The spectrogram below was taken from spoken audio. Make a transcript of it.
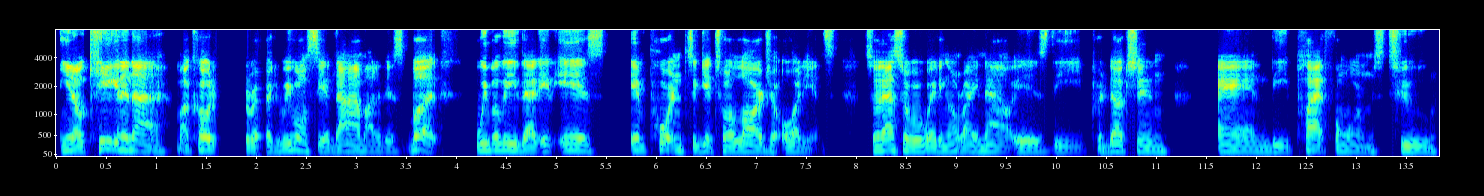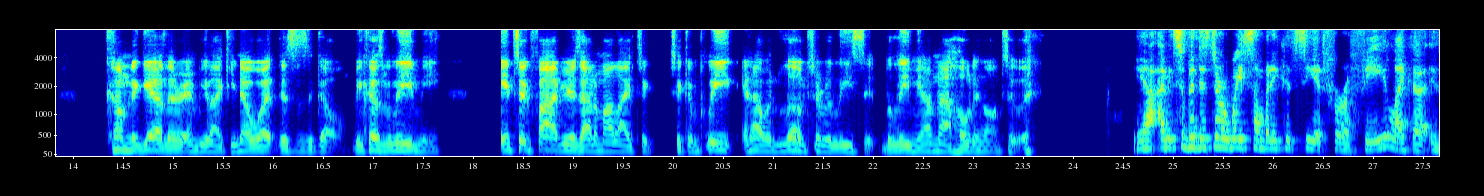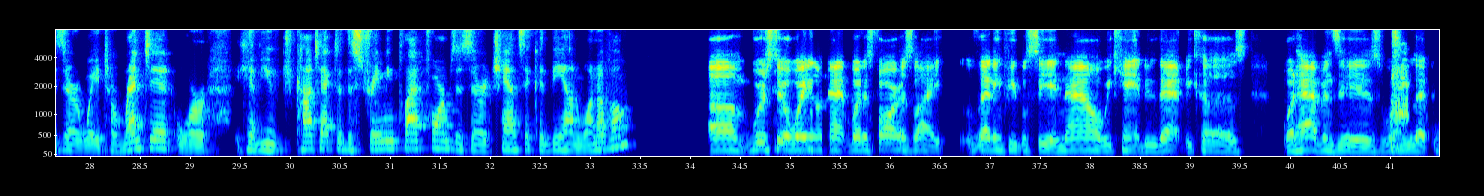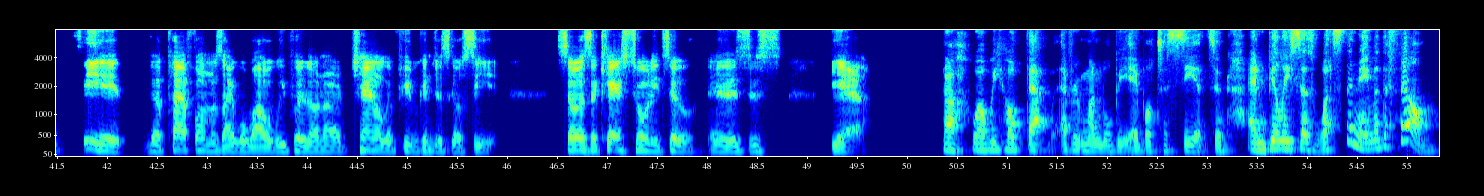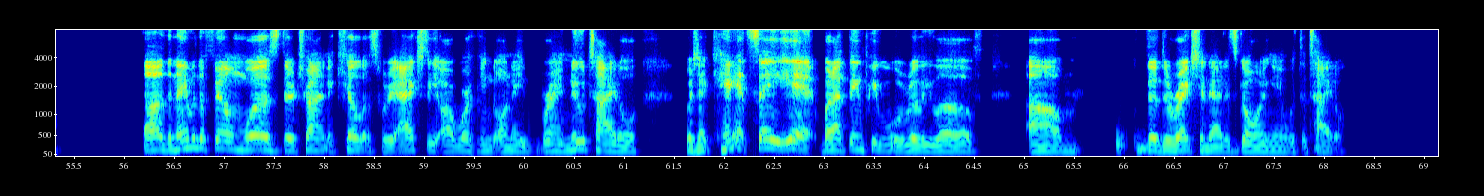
you know, Keegan and I, my co-director, we won't see a dime out of this, but we believe that it is important to get to a larger audience. So that's what we're waiting on right now is the production and the platforms to come together and be like, you know what, this is a go. Because believe me, it took five years out of my life to to complete, and I would love to release it. Believe me, I'm not holding on to it. Yeah, I mean, so but is there a way somebody could see it for a fee? Like, a, is there a way to rent it, or have you contacted the streaming platforms? Is there a chance it could be on one of them? Um, we're still waiting on that. But as far as like letting people see it now, we can't do that because what happens is when you let people see it, the platform is like, well, why would we put it on our channel if people can just go see it? So it's a catch 22. It's just, yeah. Uh, well, we hope that everyone will be able to see it soon. And Billy says, what's the name of the film? Uh, the name of the film was They're Trying to Kill Us. We actually are working on a brand new title, which I can't say yet, but I think people will really love. Um, the direction that it's going in with the title.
